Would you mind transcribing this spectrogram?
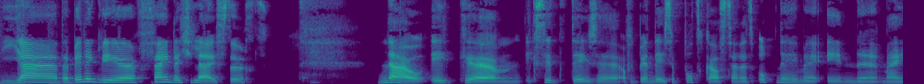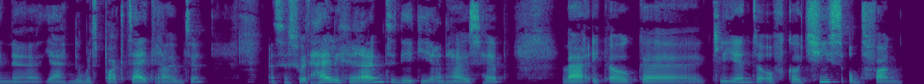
Ja, daar ben ik weer. Fijn dat je luistert. Nou, ik, ehm, ik, zit deze, of ik ben deze podcast aan het opnemen in uh, mijn, uh, ja, noem het praktijkruimte. Het is een soort heilige ruimte die ik hier in huis heb, waar ik ook uh, cliënten of coaches ontvang.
